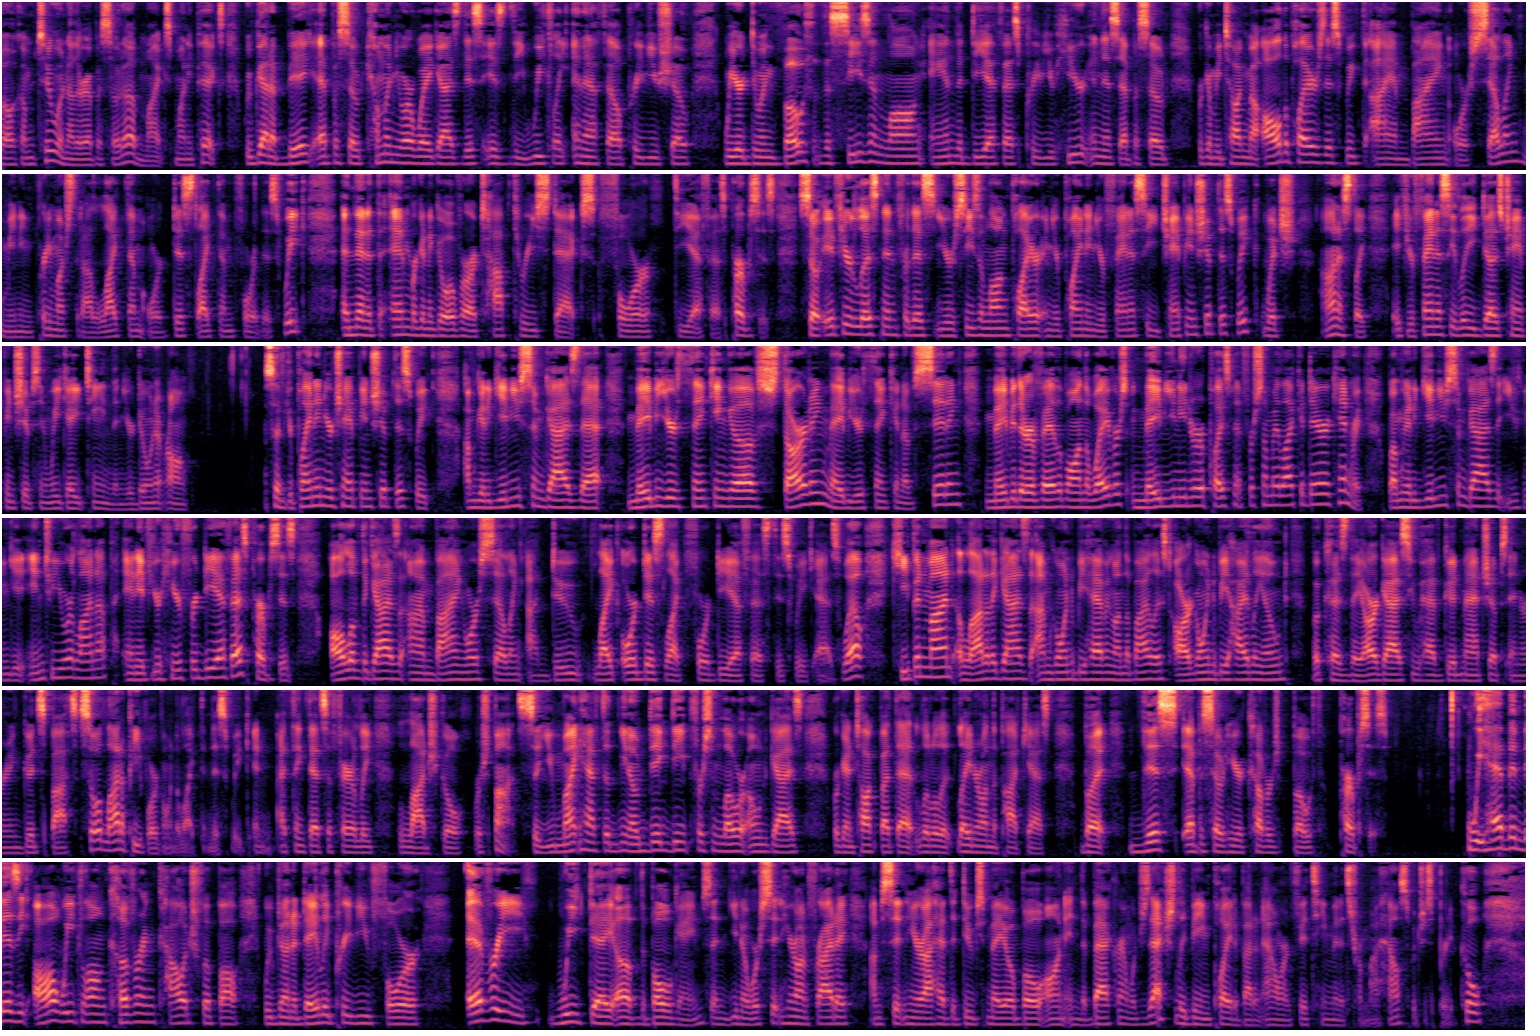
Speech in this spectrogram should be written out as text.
Welcome to another episode of Mike's Money Picks. We've got a big episode coming your way, guys. This is the weekly NFL preview show. We are doing both the season long and the DFS preview here in this episode. We're going to be talking about all the players this week that I am buying or selling, meaning pretty much that I like them or dislike them for this week. And then at the end, we're going to go over our top three stacks for DFS purposes. So if you're listening for this, your season long player, and you're playing in your fantasy championship this week, which honestly, if your fantasy league does championships in week 18, then you're doing it wrong. So if you're playing in your championship this week, I'm going to give you some guys that maybe you're thinking of starting, maybe you're thinking of sitting, maybe they're available on the waivers, maybe you need a replacement for somebody like a Derrick Henry. But I'm going to give you some guys that you can get into your lineup. And if you're here for DFS purposes, all of the guys I'm buying or selling, I do like or dislike for DFS this week as well. Keep in mind, a lot of the guys that I'm going to be having on the buy list are going to be highly owned because they are guys who have good matchups and are in good spots. So a lot of people are going to like them this week. And I think that's a fairly logical response. So you might have to, you know, dig deep for some lower owned guys. We're going to talk about that a little bit later on the podcast. But this episode here covers both purposes. We have been busy all week long covering college football. We've done a daily preview for every weekday of the bowl games. And, you know, we're sitting here on Friday. I'm sitting here. I have the Duke's Mayo Bowl on in the background, which is actually being played about an hour and 15 minutes from my house, which is pretty cool.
